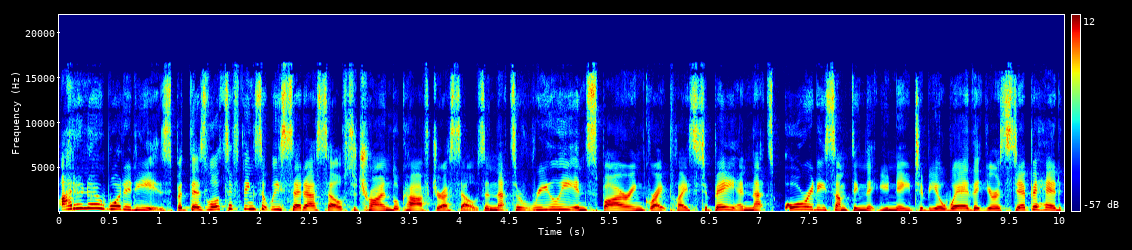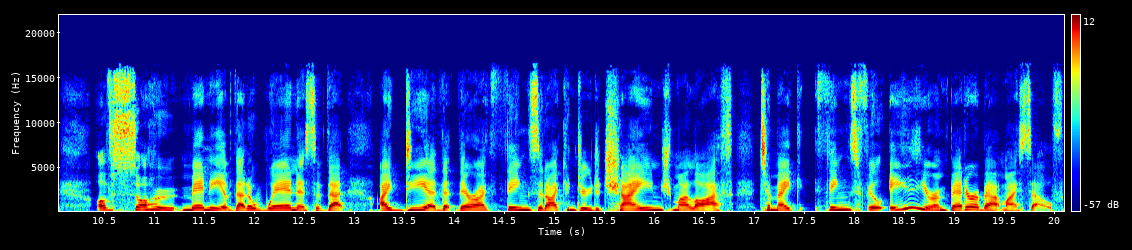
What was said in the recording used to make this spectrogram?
I don't know what it is, but there's lots of things that we set ourselves to try and look after ourselves. And that's a really inspiring, great place to be. And that's already something that you need to be aware that you're a step ahead of so many of that awareness, of that idea that there are things that I can do to change my life to make things feel easier and better about myself.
